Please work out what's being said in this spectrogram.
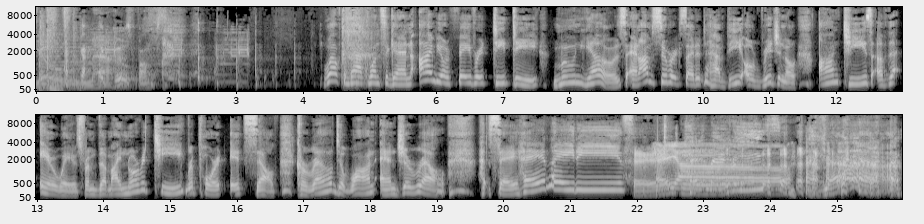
your mouth. Got the goosebumps. Welcome back once again. I'm your favorite TT, Munoz, and I'm super excited to have the original aunties of the airwaves from the Minority Report itself, Carell, Dewan, and Jarrell. Say hey, ladies. Hey, Hey, Hey, ladies. yeah.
